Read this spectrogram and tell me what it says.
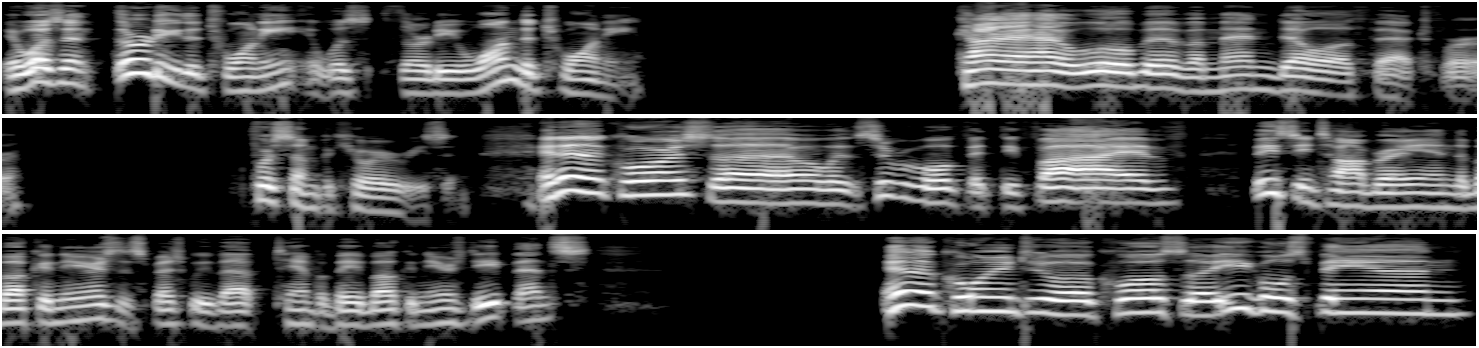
It wasn't 30 to 20, it was 31 to 20 kind of had a little bit of a Mandela effect for for some peculiar reason. And then, of course, uh, with Super Bowl 55, facing Tom Brady and the Buccaneers, especially that Tampa Bay Buccaneers defense. And according to a close uh, Eagles fan,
